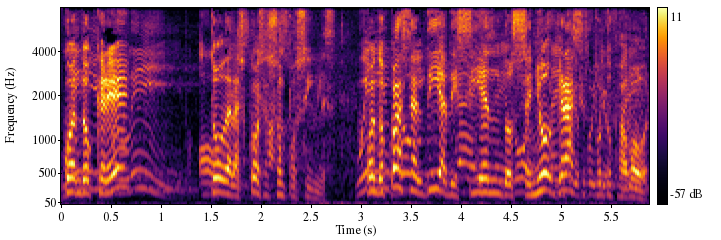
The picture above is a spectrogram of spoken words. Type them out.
Cuando cree, todas las cosas son posibles. Cuando pasa el día diciendo, Señor, gracias por tu favor,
